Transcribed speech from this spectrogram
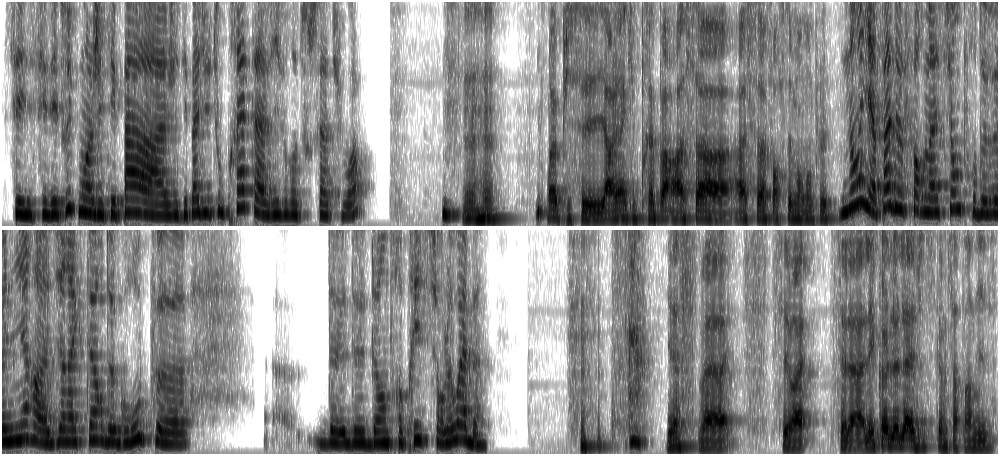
C'est des trucs. Moi, j'étais pas, j'étais pas du tout prête à vivre tout ça, tu vois. Ouais, puis il n'y a rien qui te prépare à ça, à ça forcément non plus. Non, il n'y a pas de formation pour devenir euh, directeur de groupe d'entreprise de, sur le web. yes, bah ouais, c'est vrai. C'est l'école de la vie, comme certains disent.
